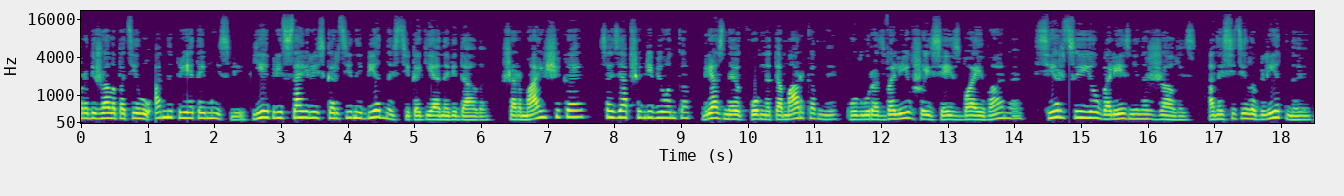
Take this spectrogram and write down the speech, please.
пробежала по телу Анны при этой мысли. Ей представились картины бедности, какие она видала. Шарманщика, с озябшим ребенком, грязная комната Марковны, полуразвалившаяся изба Ивана. Сердце ее болезненно сжалось. Она сидела бледная,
